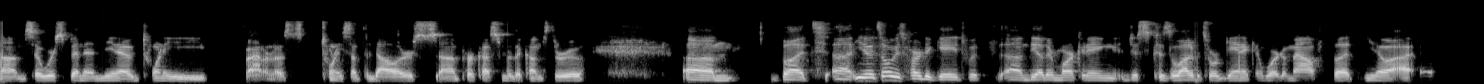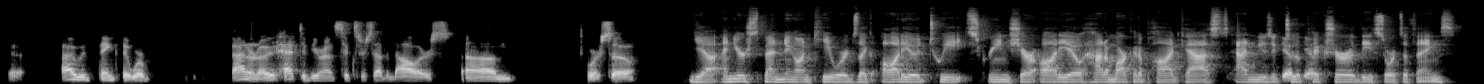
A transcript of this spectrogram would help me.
Um, so we're spending, you know, 20, I don't know, 20 something dollars um, per customer that comes through. Um, but, uh, you know, it's always hard to gauge with um, the other marketing just because a lot of it's organic and word of mouth. But, you know, I, I would think that we're, I don't know, it had to be around six or seven dollars um, or so. Yeah. And you're spending on keywords like audio tweet, screen share audio, how to market a podcast, add music to a Yep, yep. picture, these sorts of things.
